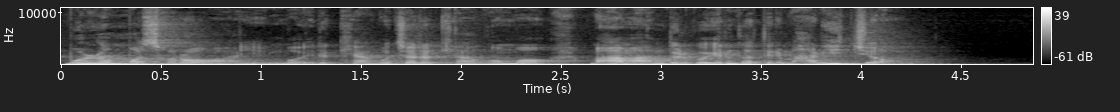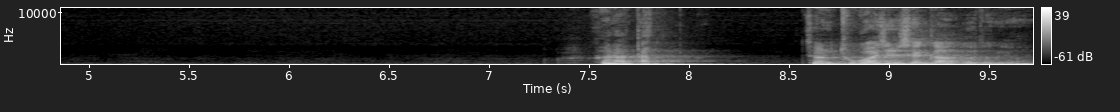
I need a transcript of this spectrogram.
물론 뭐 서로 뭐 이렇게 하고 저렇게 하고 뭐 마음 안 들고 이런 것들이 많이 있죠. 그러나 딱 저는 두 가지를 생각하거든요.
